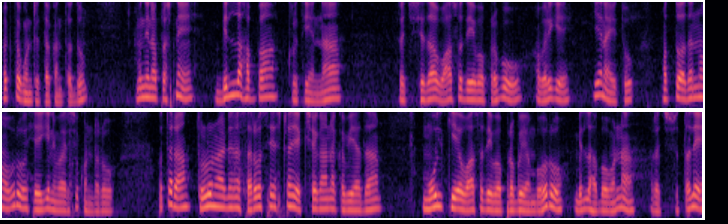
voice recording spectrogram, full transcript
ವ್ಯಕ್ತಗೊಂಡಿರ್ತಕ್ಕಂಥದ್ದು. ಮುಂದಿನ ಪ್ರಶ್ನೆ, ಬಿಲ್ಲ ಹಬ್ಬ ಕೃತಿಯನ್ನು ರಚಿಸಿದ ವಾಸುದೇವ ಪ್ರಭು ಅವರಿಗೆ ಏನಾಯಿತು ಮತ್ತು ಅದನ್ನು ಅವರು ಹೇಗೆ ನಿವಾರಿಸಿಕೊಂಡರು? ಉತ್ತರ, ತುಳುನಾಡಿನ ಸರ್ವಶ್ರೇಷ್ಠ ಯಕ್ಷಗಾನ ಕವಿಯಾದ ಮೂಲ್ಕಿಯ ವಾಸುದೇವ ಪ್ರಭು ಎಂಬುವರು ಬಿಲ್ಲ ಹಬ್ಬವನ್ನು ರಚಿಸುತ್ತಲೇ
